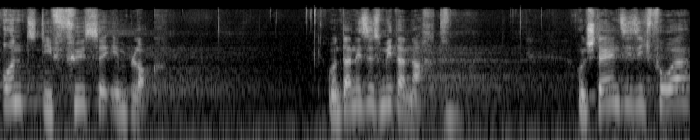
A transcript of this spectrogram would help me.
und die Füße im Block. Und dann ist es Mitternacht. Und stellen Sie sich vor,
